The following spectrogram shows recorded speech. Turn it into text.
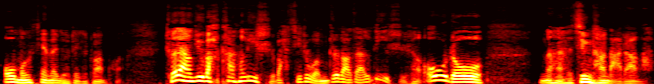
欧盟现在就这个状况。扯两句吧，看看历史吧。其实我们知道，在历史上，欧洲那经常打仗啊，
